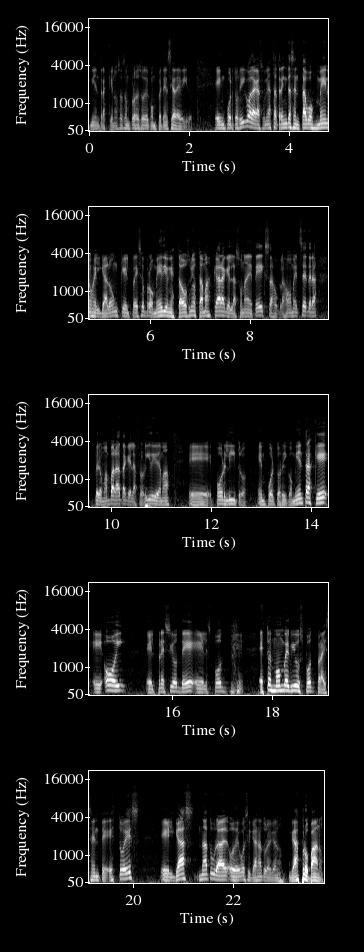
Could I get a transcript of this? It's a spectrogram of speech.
mientras que no se hace un proceso de competencia debido. En Puerto Rico la gasolina está 30 centavos menos el galón que el precio promedio en Estados Unidos está más cara que en la zona de Texas, Oklahoma, etcétera, pero más barata que la Florida y demás eh, por litro en Puerto Rico. Mientras que eh, hoy el precio del spot, esto es Mumble Spot Price, gente, esto es el gas natural, o debo decir gas natural, no, gas propano.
